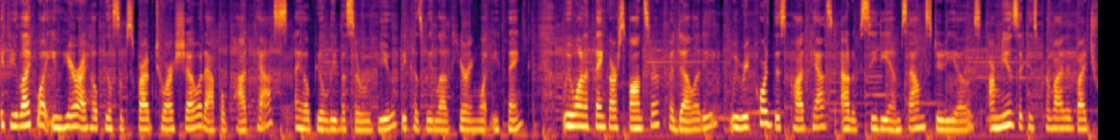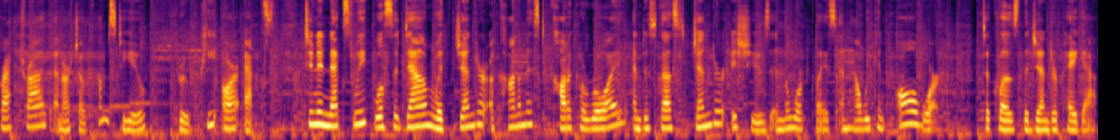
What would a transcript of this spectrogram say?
If you like what you hear, I hope you'll subscribe to our show at Apple Podcasts. I hope you'll leave us a review because we love hearing what you think. We want to thank our sponsor, Fidelity. We record this podcast out of CDM Sound Studios. Our music is provided by Track Tribe, and our show comes to you through PRX. Tune in next week. We'll sit down with gender economist Katica Roy and discuss gender issues in the workplace and how we can all work to close the gender pay gap.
